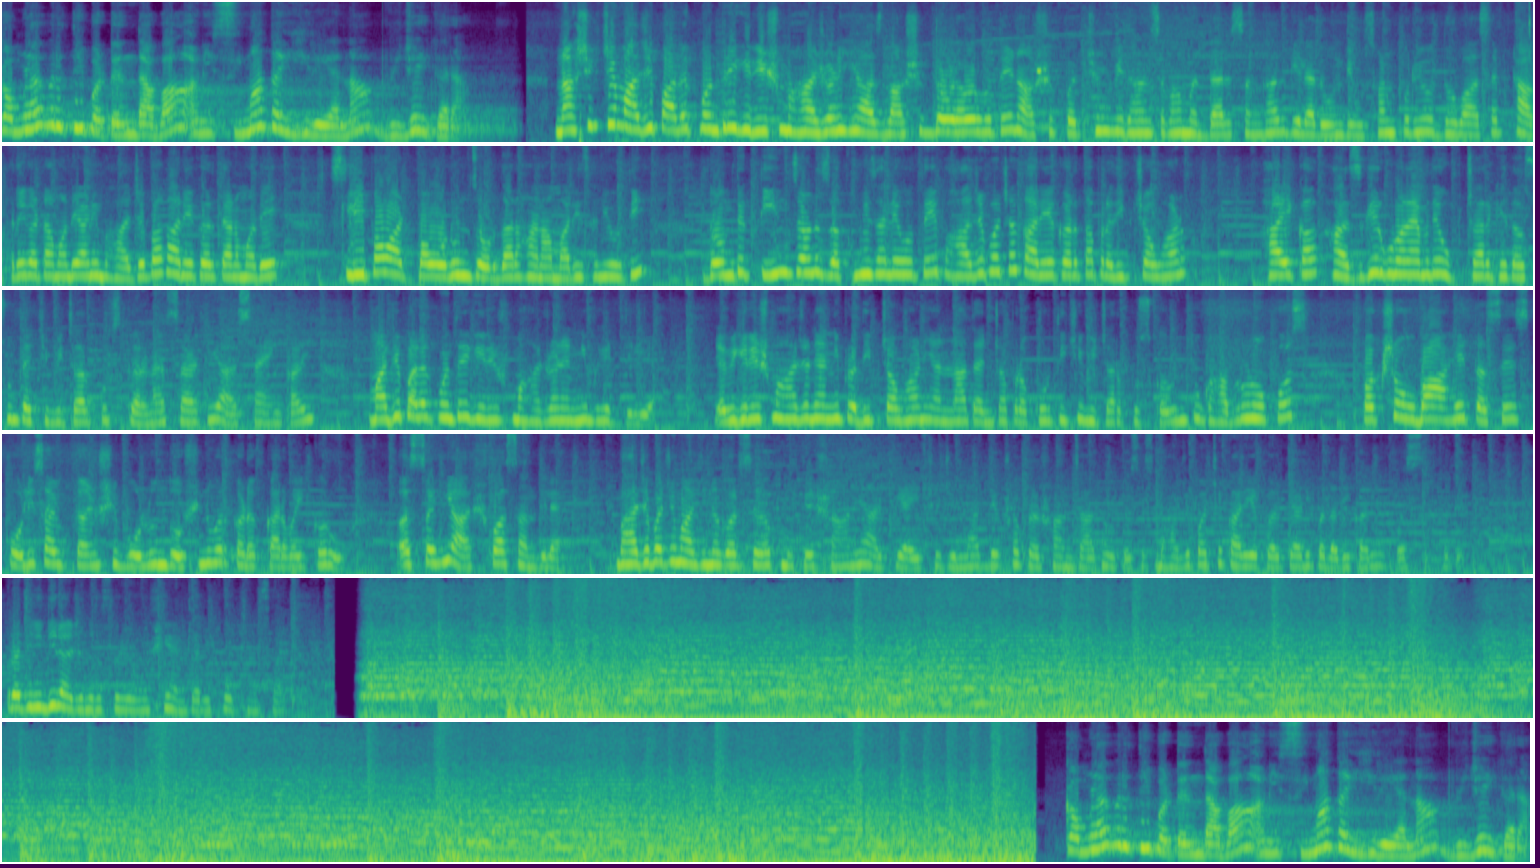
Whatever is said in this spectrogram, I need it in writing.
कमळावरती button दाबा आणि सीमाताई हिरे यांना विजयी करा. नाशिकचे माजी पालकमंत्री गिरीश महाजन हे आज नाशिक दौऱ्यावर होते. नाशिक पश्चिम विधानसभा मतदारसंघात गेल्या दोन दिवसांपूर्वी उद्धव बाळासाहेब ठाकरे गटामध्ये आणि भाजपा कार्यकर्त्यांमध्ये स्लिपा वाटपावरून जोरदार हाणामारी झाली होती. दोन ते तीन जण जखमी झाले होते. भाजपाच्या कार्यकर्ता प्रदीप चव्हाण हा एका खासगी रुग्णालयामध्ये उपचार घेत असून त्याची विचारपूस करण्यासाठी आज सायंकाळी माजी पालकमंत्री गिरीश महाजन यांनी भेट दिली आहे. यावेळी गिरीश महाजन यांनी प्रदीप चव्हाण यांना त्यांच्या प्रकृतीची विचारपूस करून तू घाबरू नकोस पक्ष उभा आहे तसेच पोलीस आयुक्तांशी बोलून दोषींवर कडक कारवाई करू असंही आश्वासन दिलंय. भाजपाचे माजी नगरसेवक मुकेश शहाणे आरपीआयचे जिल्हाध्यक्ष प्रशांत जाधव तसेच भाजपाचे कार्यकर्ते आणि पदाधिकारी उपस्थित होते. प्रतिनिधी राजेंद्र सूर्यवंशी यांच्या रिपोर्टनुसार कमळावरती बटन दाबा आणि सीमाताई हिरे यांना विजयी करा.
